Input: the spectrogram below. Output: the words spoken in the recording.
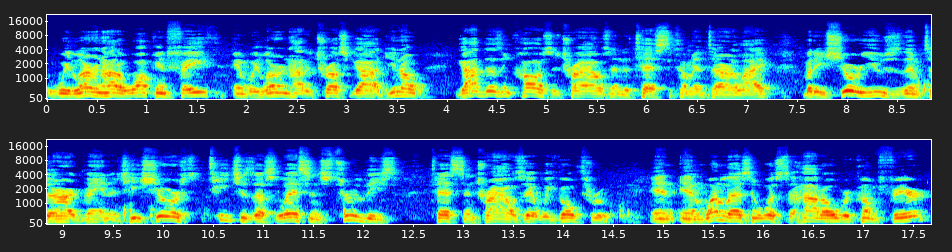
we learn how to walk in faith and we learn how to trust God. You know, God doesn't cause the trials and the tests to come into our life, but He sure uses them to our advantage. He sure teaches us lessons through these tests and trials that we go through. And, and one lesson was to how to overcome fear,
